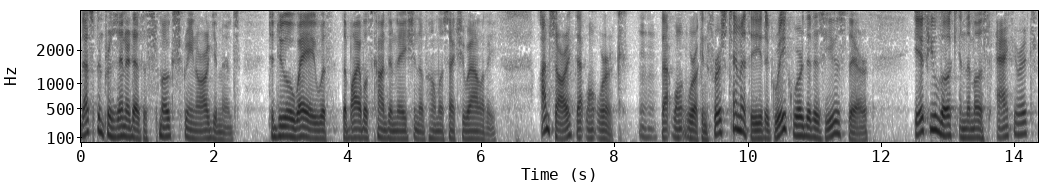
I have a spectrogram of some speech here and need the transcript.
that's been presented as a smokescreen argument to do away with the Bible's condemnation of homosexuality. I'm sorry, that won't work. That won't work. In 1 Timothy, the Greek word that is used there, if you look in the most accurate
